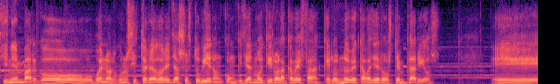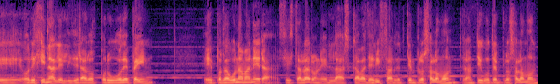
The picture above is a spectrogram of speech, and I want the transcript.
Sin embargo, bueno, algunos historiadores ya sostuvieron, con Guillermo de Tiro a la cabeza, que los nueve caballeros templarios eh, originales, liderados por Hugo de Pain, eh, por alguna manera se instalaron en las caballerifas del Templo Salomón, del antiguo Templo Salomón,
